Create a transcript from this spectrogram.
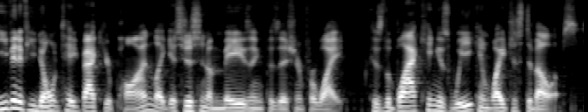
even if you don't take back your pawn, like, it's just an amazing position for white because the black king is weak and white just develops.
